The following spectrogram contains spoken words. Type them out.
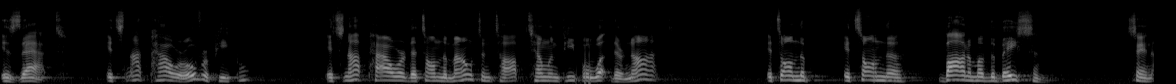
is that? It's not power over people. It's not power that's on the mountaintop telling people what they're not. It's on the, it's on the bottom of the basin saying,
